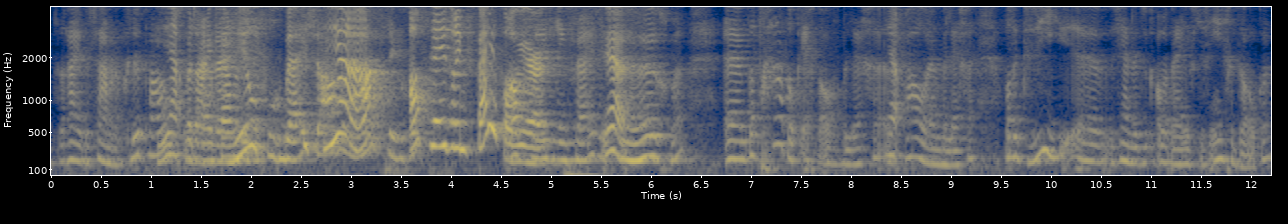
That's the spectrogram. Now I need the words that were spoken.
draaien we samen de Clubhouse. Ja, we draaien samen heel vroeg bij samen. Ja, hartstikke goed. Aflevering 5 alweer. Aflevering 5, ik Ja. verheug me. Eh, dat gaat ook echt over beleggen, eh, Ja. vrouwen en beleggen. Wat ik zie, eh, we zijn natuurlijk allebei eventjes ingedoken,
